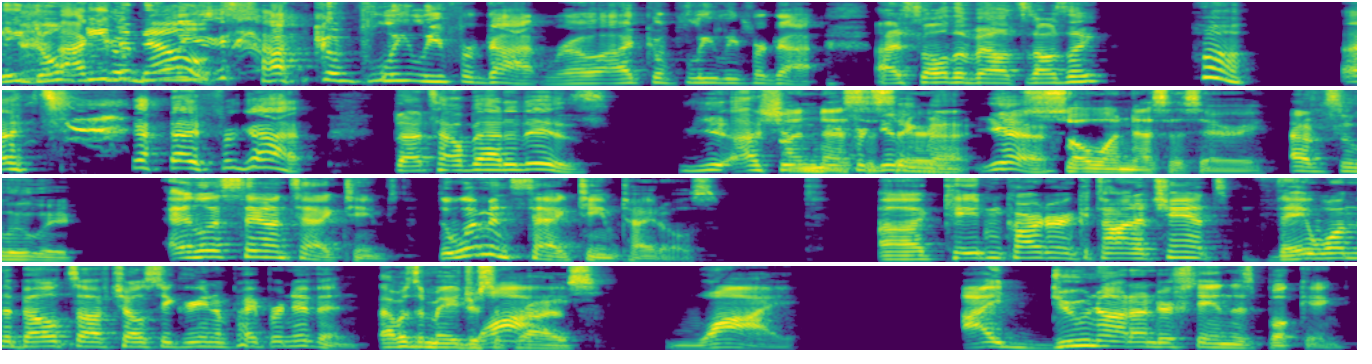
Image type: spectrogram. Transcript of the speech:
They don't need the belts. I completely forgot, bro. I completely forgot. I saw the belts and I was like, huh. I, I forgot. That's how bad it is. Yeah, I shouldn't be forgetting that. Yeah, So unnecessary. absolutely. And let's stay on tag teams. The women's tag team titles. Uh, Kayden Carter and Katana Chance, they won the belts off Chelsea Green and Piper Niven. That was a major Why? surprise. Why? I do not understand this booking.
